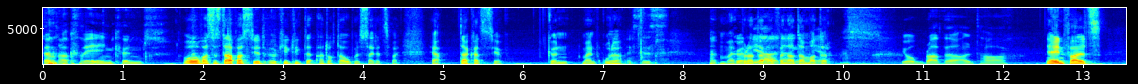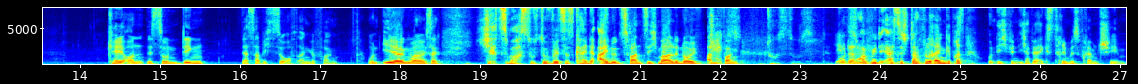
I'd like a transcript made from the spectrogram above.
ihr ein paar Quellen könnt. Oh, was ist da passiert? Okay, klick da. Ah, doch, da oben ist Seite 2. Ja, da kannst du dir gönnen, mein Bruder. Ja, es ist. Mein Gönn Bruder dir, auf Alter, Mutter. Yo, Brother, Alter. Ja, jedenfalls. K-On ist so ein Ding, das habe ich so oft angefangen. Und irgendwann habe ich gesagt, jetzt machst du's, du willst es keine 21 Male neu anfangen. Tust du's. Und dann habe ich mir die erste Staffel reingepresst und ich bin, ich habe ja extremes Fremdschämen.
